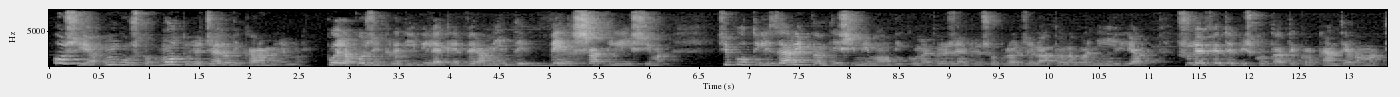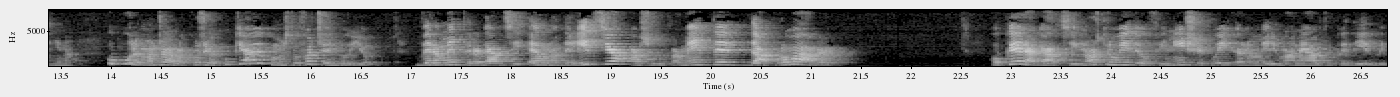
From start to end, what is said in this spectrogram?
ossia un gusto molto leggero di caramella. Poi la cosa incredibile è che è veramente versatilissima. Si può utilizzare in tantissimi modi, come per esempio sopra il gelato alla vaniglia, sulle fette biscottate croccanti alla mattina, oppure mangiarla così al cucchiaio come sto facendo io. Veramente ragazzi è una delizia assolutamente da provare! Ok ragazzi, il nostro video finisce qui e non mi rimane altro che dirvi.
